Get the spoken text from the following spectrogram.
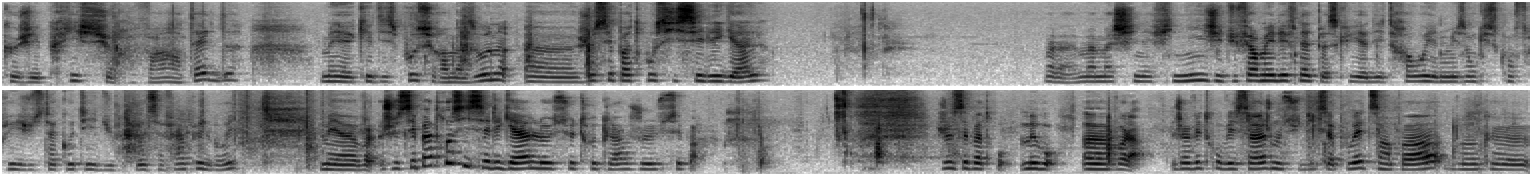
que j'ai pris sur Vinted, mais qui est dispo sur Amazon. Je sais pas trop si c'est légal. Voilà, ma machine est finie. J'ai dû fermer les fenêtres parce qu'il y a des travaux, il y a une maison qui se construit juste à côté, du coup ouais, ça fait un peu de bruit. Mais euh, voilà, je sais pas trop si c'est légal ce truc là, je sais pas. Je sais pas trop. Mais bon, euh, voilà, j'avais trouvé ça, je me suis dit que ça pouvait être sympa. Donc euh,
